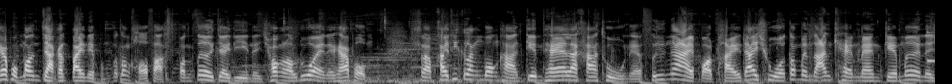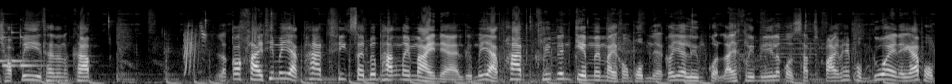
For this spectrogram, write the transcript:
ครับผมตอนจากกันไปเนี่ยผมก็ต้องขอฝากสปอนเซอร์ใจดีในช่องเราด้วยนะครับผม สำหรับใครที่กำลังมองหาเกมแท้ราคาถูกเนี่ยซื้อง่ายปลอดภัยได้ชัวร์ต้องเป็นร้านแคนแมนเกมเมอร์ใน s h อ p e e เท่านั้นครับแล้วก็ใครที่ไม่อยากพลาดทริคไซเบอร์พังใหม่ๆเนี่ยหรือไม่อยากพลาดคลิปเล่นเกมใหม่ๆของผมเนี่ยก็อย่าลืมกดไลค์คลิปนี้แล้วกด subscribe ให้ผมด้วยนะครับผม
